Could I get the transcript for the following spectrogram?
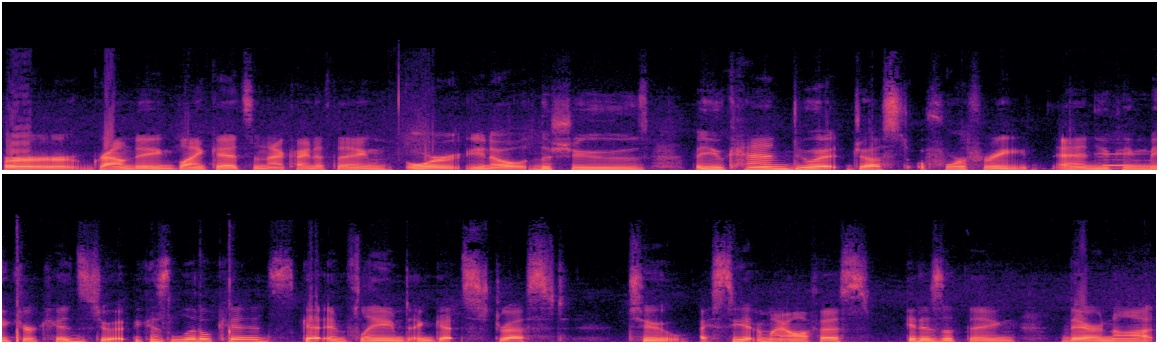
or grounding blankets and that kind of thing, or you know, the shoes. But you can do it just for free and you can make your kids do it because little kids get inflamed and get stressed too. I see it in my office, it is a thing. They're not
